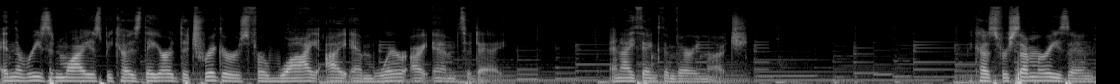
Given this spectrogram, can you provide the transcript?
And the reason why is because they are the triggers for why I am where I am today. And I thank them very much. Because for some reason,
